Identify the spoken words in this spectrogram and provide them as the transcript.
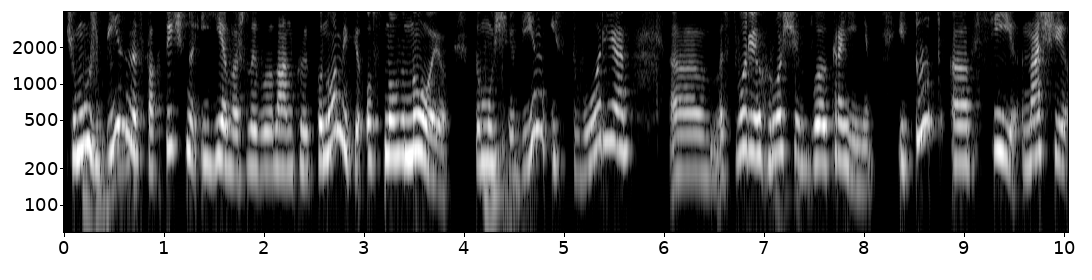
Чому ж бізнес фактично і є важливою ланкою економіки, основною, тому що він і створює е, створює гроші в країні. І тут всі наші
